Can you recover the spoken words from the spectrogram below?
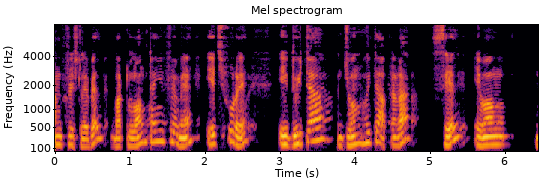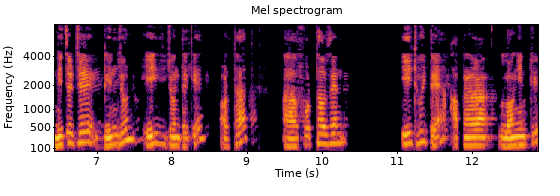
unfresh level but long time ফ্রেমে এইচ ফোরে এই দুইটা জোন হইতে আপনারা সেল এবং নিচের যে গ্রিন জোন এই জোন থেকে অর্থাৎ ফোর থাউজেন্ড এইট হইতে আপনারা লং এন্ট্রি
